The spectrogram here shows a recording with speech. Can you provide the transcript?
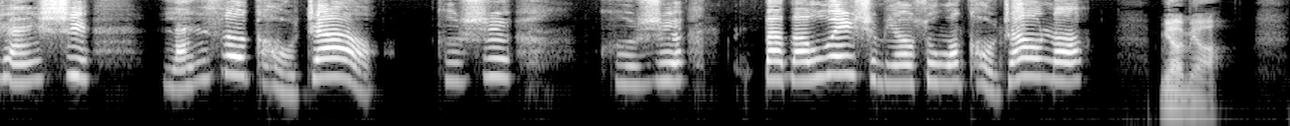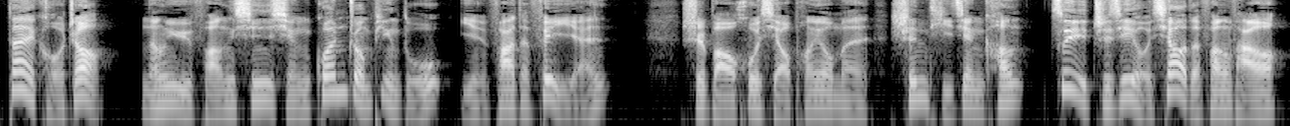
然是蓝色口罩。可是，可是，爸爸为什么要送我口罩呢？妙妙，戴口罩能预防新型冠状病毒引发的肺炎。是保护小朋友们身体健康最直接有效的方法哦。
